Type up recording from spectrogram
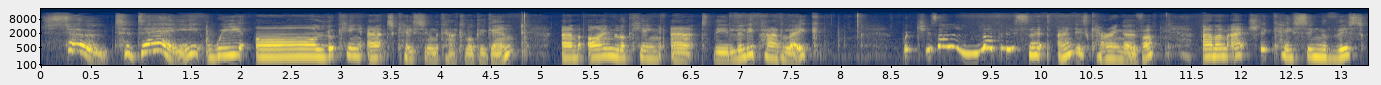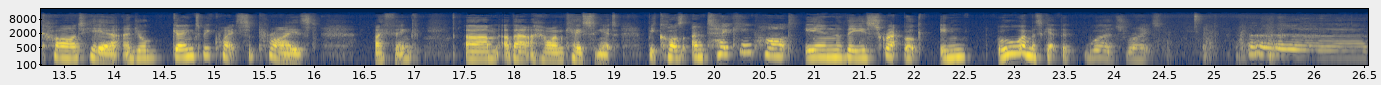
So today we are looking at casing the catalogue again and I'm looking at the Lily Pad Lake which is a lovely set and is carrying over and I'm actually casing this card here and you're going to be quite surprised I think um, about how I'm casing it because I'm taking part in the scrapbook in... Oh, I must get the words right. Uh,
